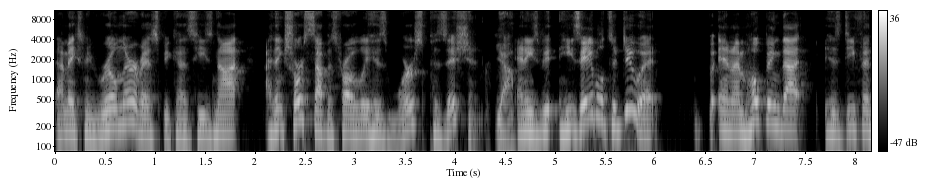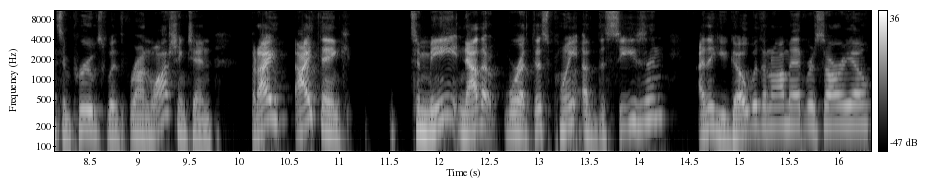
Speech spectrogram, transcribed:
that makes me real nervous because he's not. I think shortstop is probably his worst position. Yeah. and he's he's able to do it but and I'm hoping that his defense improves with Ron Washington. But I I think to me now that we're at this point of the season, I think you go with an Amed Rosario.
